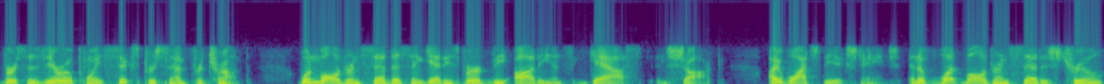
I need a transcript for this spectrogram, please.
versus 0.6% for Trump. When Waldron said this in Gettysburg, the audience gasped in shock. I watched the exchange, and if what Waldron said is true,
